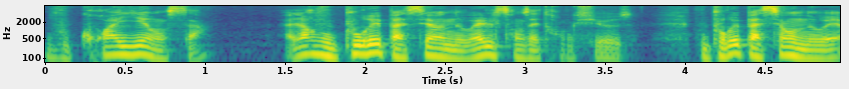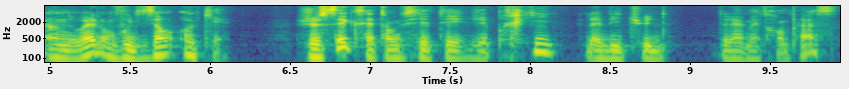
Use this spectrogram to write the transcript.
vous croyez en ça, alors vous pourrez passer un Noël sans être anxieuse. Vous pourrez passer un Noël, en vous disant, OK, je sais que cette anxiété, j'ai pris l'habitude de la mettre en place,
